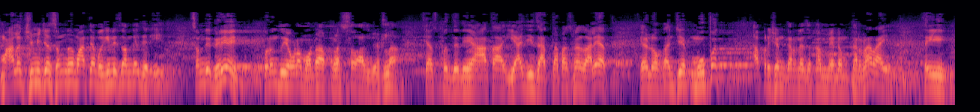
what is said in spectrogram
महालक्ष्मीच्या समजा मात्या भगिनी समजा घरी समजे समजा घरी आहेत परंतु एवढा मोठा प्रस्ताव आज भेटला. त्याच पद्धतीने आता या जी जात तपासण्या झाल्यात या लोकांचे मोफत ऑपरेशन करण्याचं काम मॅडम करणार आहे. तरी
